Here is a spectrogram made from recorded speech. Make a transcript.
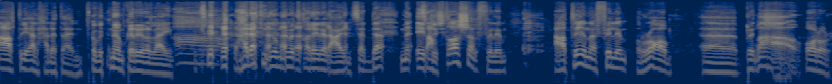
اعطيها لحدا تاني. وبتنام قرير العين. آه. هذاك اليوم نمت قرير العين تصدق؟ نقيته شيء. 19 فيلم أعطينا فيلم رعب آه wow. horror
